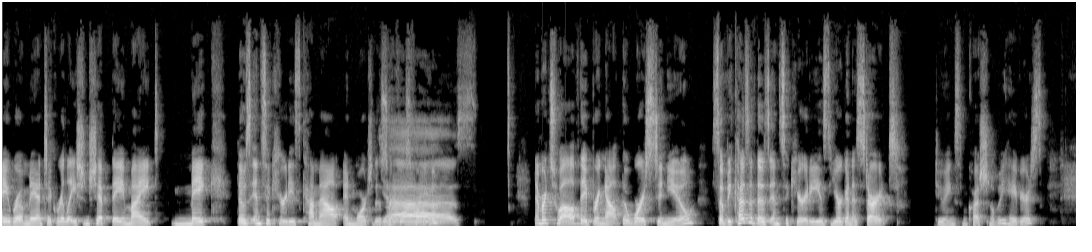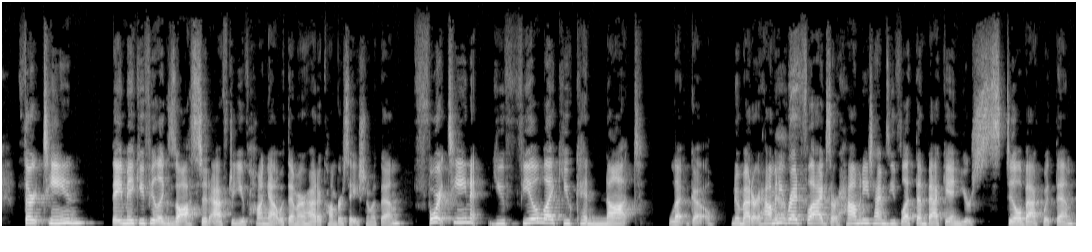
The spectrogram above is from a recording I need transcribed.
a romantic relationship, they might make those insecurities come out and more to the surface for you. yes. Number 12, they bring out the worst in you. So, because of those insecurities, you're going to start doing some questionable behaviors. 13, they make you feel exhausted after you've hung out with them or had a conversation with them. 14, you feel like you cannot let go. No matter how many Yes. red flags or how many times you've let them back in, you're still back with them.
